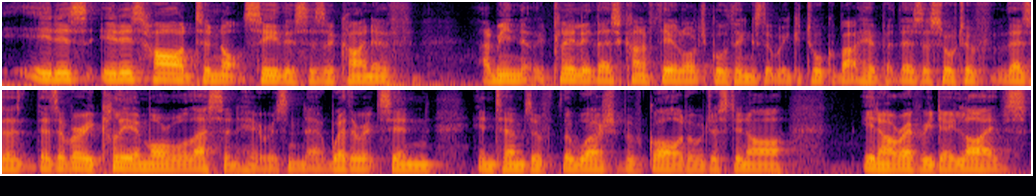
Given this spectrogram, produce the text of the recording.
it is it is hard to not see this as a kind of I mean, clearly there's kind of theological things that we could talk about here, but there's a sort of there's a there's a very clear moral lesson here, isn't there? Whether it's in in terms of the worship of God or just in our in our everyday lives.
